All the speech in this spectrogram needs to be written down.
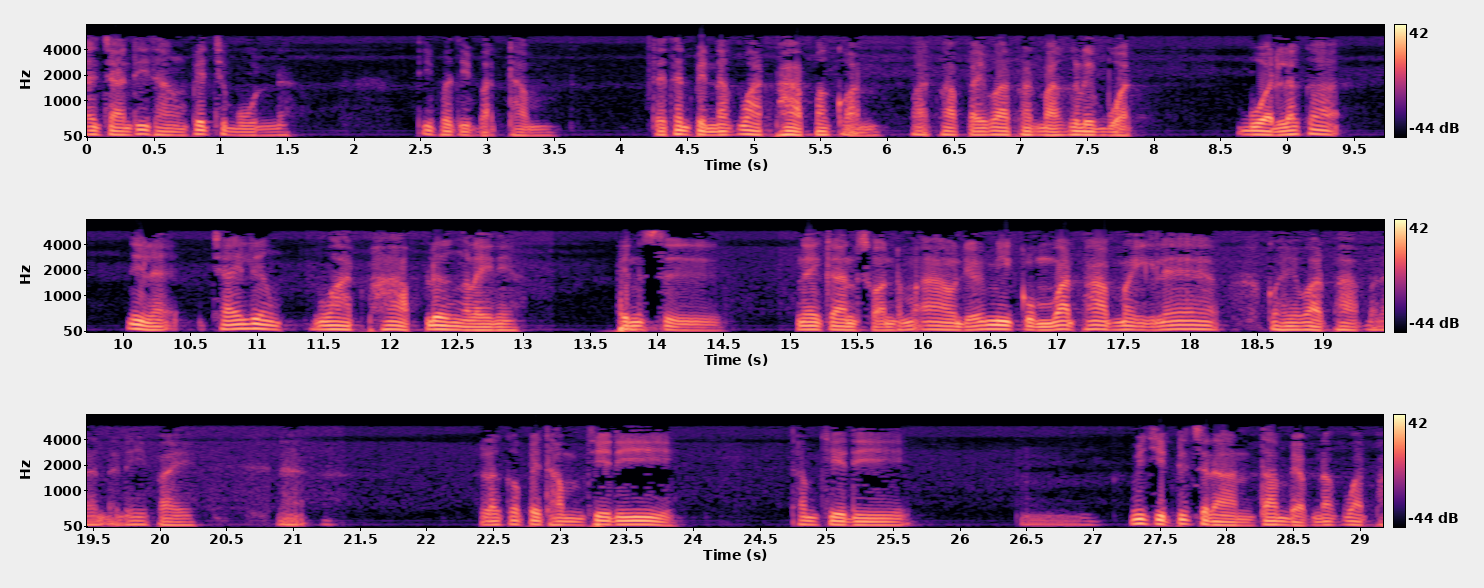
อาจารย์ที่ทางเพชรบูรณ์นะที่ปฏิบัติธรรม แต่ท่านเป็นนักวาดภาพมาก่อน วาดภาพไปวาดภาพมาก็เลยบวชบวชแล้วก็นี่แหละ ใช้เรื่องวาดภาพเรื่องอะไรเนี่ย เป็นสื่อในการสอนธรรมอ้าวเดี๋ยวมีกลุ่มวาดภาพมาอีกแล้ว ก็ให้วาดภาพมานั้นอันนี้ไปนะแล้วก็ไปทำเจดีทำเจดีวิจิตพิสดารตามแบบนักวาดภ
